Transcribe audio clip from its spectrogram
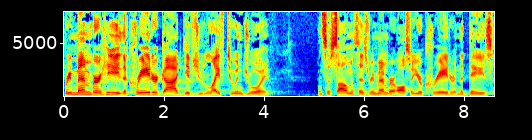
remember He, the Creator God, gives you life to enjoy. And so Solomon says, Remember also your Creator in the days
